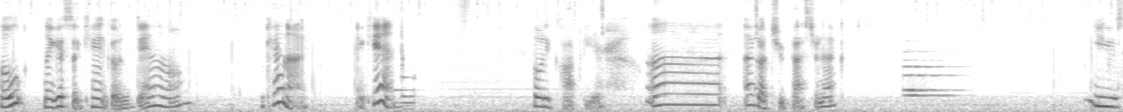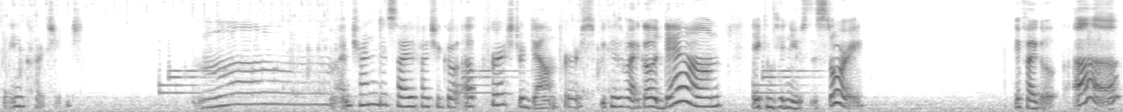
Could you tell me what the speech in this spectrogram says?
Oh, I guess I can't go down. Can I? I can't. Photocopier. Uh, I got you, Pasternak. You use the ink cartridge. Um, I'm trying to decide if I should go up first or down first, because if I go down, it continues the story. If I go up,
